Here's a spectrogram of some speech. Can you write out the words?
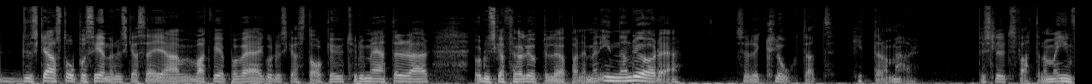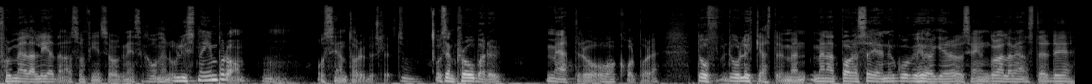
du ska stå på scen och du ska säga vart vi är på väg och du ska staka ut hur du mäter det där och du ska följa upp det löpande. Men innan du gör det så är det klokt att hitta de här beslutsfattarna, de här informella ledarna som finns i organisationen och lyssna in på dem. Mm. Och sen tar du beslut. Mm. Och sen probar du mäter och, och har koll på det. Då, då lyckas du men, men att bara säga nu går vi höger och sen går alla vänster det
